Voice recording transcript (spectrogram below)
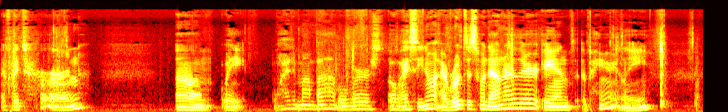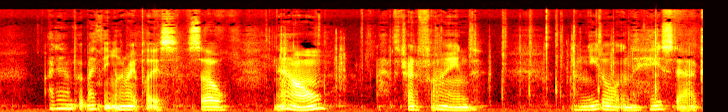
if I turn, um, wait, why did my Bible verse? Oh, I see. You know what? I wrote this one down earlier, and apparently I didn't put my thing in the right place. So now I have to try to find a needle in the haystack.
